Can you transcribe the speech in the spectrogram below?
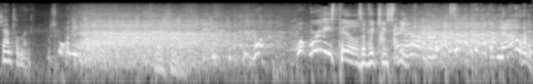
gentleman. What were these... what, what were these pills of which you speak? no,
